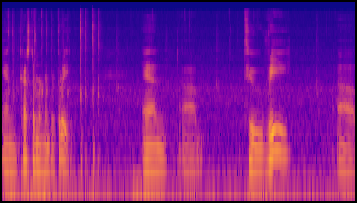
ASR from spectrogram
And customer number three. And um, to re uh,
